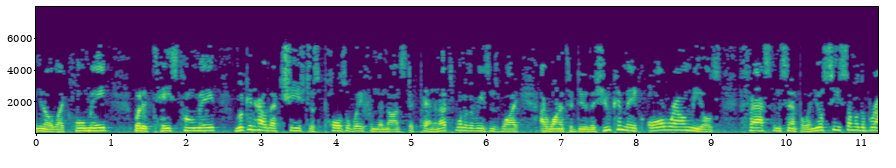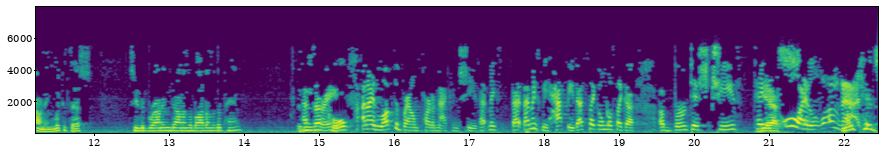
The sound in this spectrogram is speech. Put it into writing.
you know, like homemade, but it tastes homemade. Look at how that cheese just pulls away from the nonstick pan, and that's one of the reasons why I wanted to do this. You can make all-round meals fast and simple, and you'll see some of the browning. Look at this. See the browning down on the bottom of the pan? Isn't That's that great. cool? And I love the brown part of mac and cheese. That makes that, that makes me happy. That's like almost like a, a burnt-ish cheese taste. Yes. Oh, I love that. My kids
